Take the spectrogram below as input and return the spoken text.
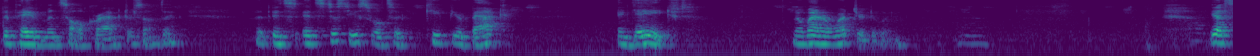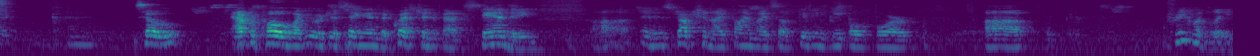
the pavement's all cracked or something. But it's, it's just useful to keep your back engaged, no matter what you're doing. Yes? So apropos of what you were just saying in the question about standing, uh, an instruction I find myself giving people for uh, frequently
